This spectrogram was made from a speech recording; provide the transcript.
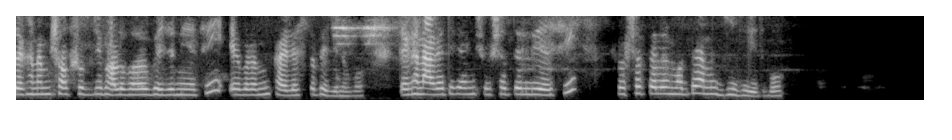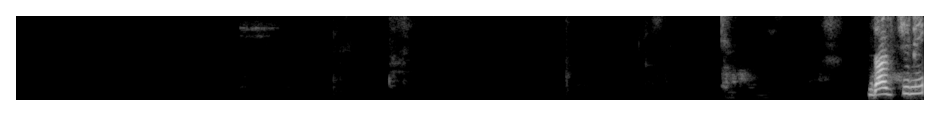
এখানে আমি সব সবজি ভালোভাবে ভেজে নিয়েছি, এবার আমি ফ্রাইড রাইসটা ভেজে নেব। এখানে আগে থেকে আমি সর্ষের তেল দিয়েছি, সর্ষের তেলের মধ্যে আমি ঘি দিয়ে দেবো। দারচিনি।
